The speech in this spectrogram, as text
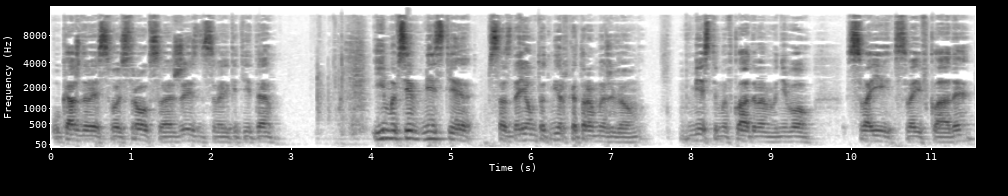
у каждого есть свой срок, своя жизнь, свои какие-то... И мы все вместе создаем тот мир, в котором мы живем. Вместе мы вкладываем в него свои, свои вклады.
